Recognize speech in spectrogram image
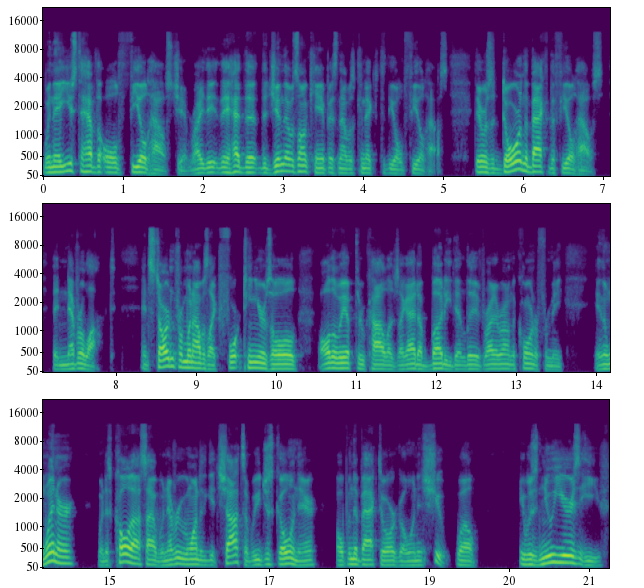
when they used to have the old field house gym, right? They, they had the, the gym that was on campus and that was connected to the old field house. There was a door in the back of the field house that never locked. And starting from when I was like 14 years old, all the way up through college, like I had a buddy that lived right around the corner from me. In the winter, when it's cold outside, whenever we wanted to get shots we just go in there, open the back door, go in and shoot. Well, it was New Year's Eve.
